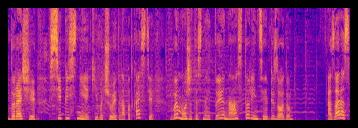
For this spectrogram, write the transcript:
До речі, всі пісні, які ви чуєте на подкасті, ви можете знайти на сторінці епізоду. А зараз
